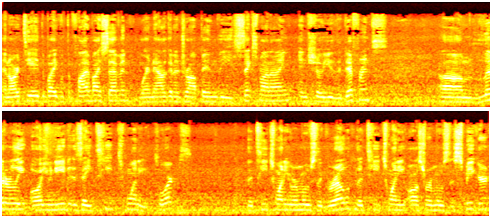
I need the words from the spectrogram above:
and RTA'd the bike with the 5x7. We're now gonna drop in the 6x9 and show you the difference. Um, literally all you need is a T20 Torx the T20 removes the grill. The T20 also removes the speaker.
